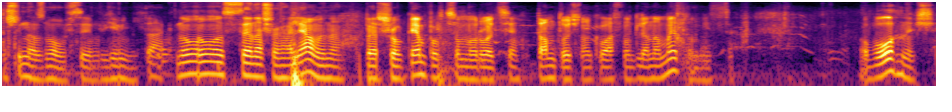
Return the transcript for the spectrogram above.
Машина знову все в гівні. Так, ну це наша галявина першого кемпу в цьому році. Там точно класно для намету місце. Вогнище.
